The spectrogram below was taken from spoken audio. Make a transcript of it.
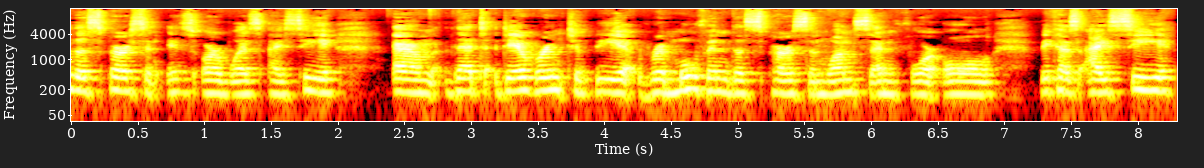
this person is or was, I see um, that they're going to be removing this person once and for all because I see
